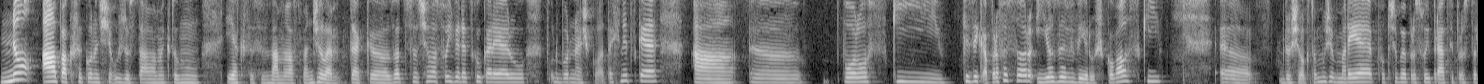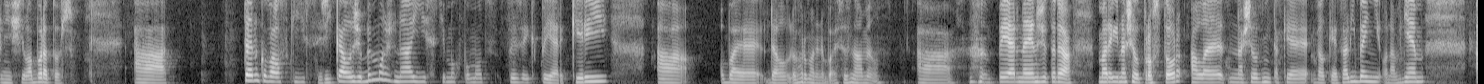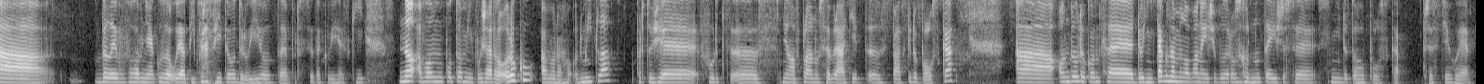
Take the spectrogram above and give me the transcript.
No a pak se konečně už dostáváme k tomu, jak se seznámila s manželem. Tak uh, začala svoji vědeckou kariéru v odborné škole technické a uh, polský fyzik a profesor Josef Věruš Kovalský uh, došel k tomu, že Marie potřebuje pro svoji práci prostornější laboratoř. A ten Kovalský si říkal, že by možná jí s tím mohl pomoct fyzik Pierre Curie a oba je dal dohromady, nebo je seznámil. A Pierre nejen, že teda Marie našel prostor, ale našel v ní také velké zalíbení, ona v něm a byli hlavně jako zaujatý prací toho druhého, to je prostě takový hezký. No a on potom jí požádal o ruku a ona ho odmítla, protože furt uh, měla v plánu se vrátit uh, zpátky do Polska a on byl dokonce do ní tak zamilovaný, že byl rozhodnutý, že se s ní do toho Polska přestěhuje.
